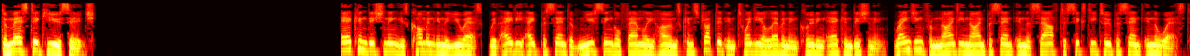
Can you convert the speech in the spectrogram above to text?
Domestic usage Air conditioning is common in the U.S., with 88% of new single-family homes constructed in 2011 including air conditioning, ranging from 99% in the South to 62% in the West.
